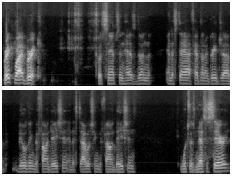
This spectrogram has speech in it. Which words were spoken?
Brick by brick. Coach Sampson has done, and the staff have done a great job building the foundation and establishing the foundation, which is necessary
